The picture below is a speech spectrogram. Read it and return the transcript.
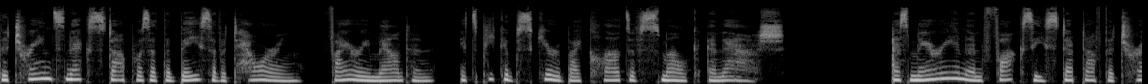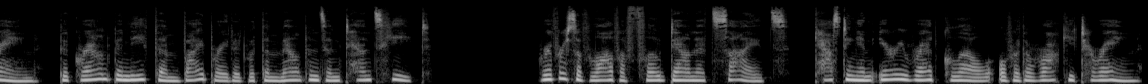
The train's next stop was at the base of a towering, fiery mountain, its peak obscured by clouds of smoke and ash. As Marian and Foxy stepped off the train, the ground beneath them vibrated with the mountain's intense heat. Rivers of lava flowed down its sides, casting an eerie red glow over the rocky terrain.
